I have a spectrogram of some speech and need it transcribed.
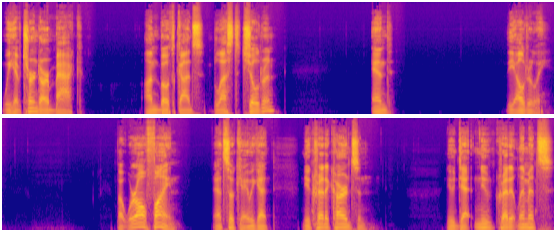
we have turned our back on both God's blessed children and the elderly? But we're all fine. That's okay. We got new credit cards and new debt, new credit limits,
